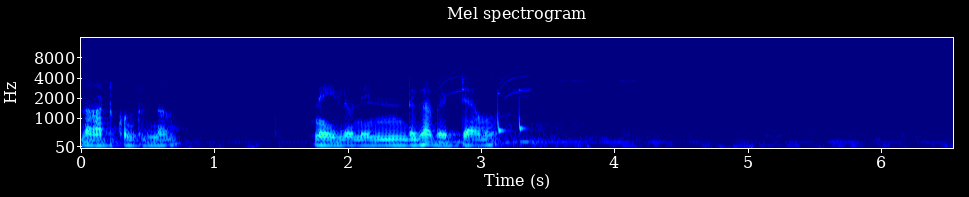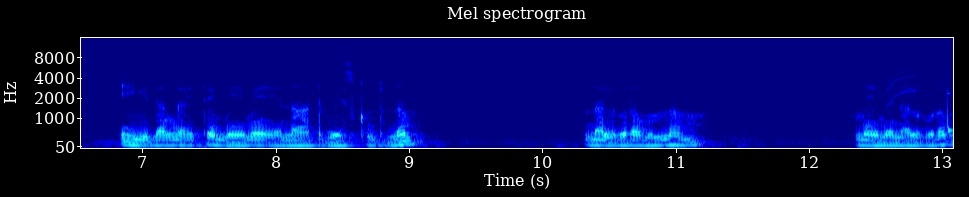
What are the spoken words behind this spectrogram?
నాటుకుంటున్నాం. నీళ్ళు నిండుగా పెట్టాము. ఈ విధంగా అయితే మేమే నాటు వేసుకుంటున్నాం. నలుగురం ఉన్నాం. మేమే నలుగురం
